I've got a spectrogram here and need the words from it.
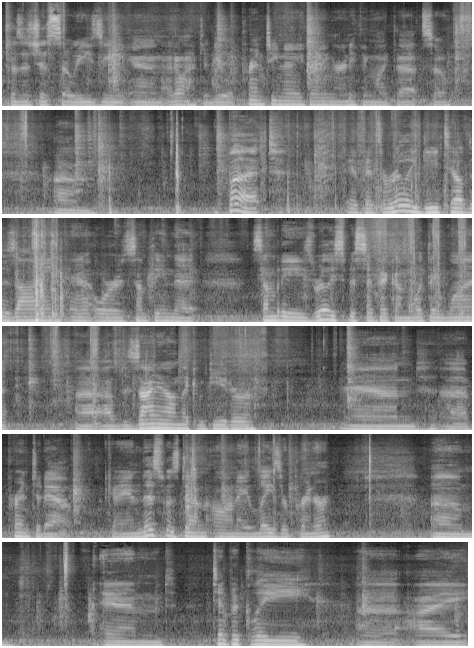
because it's just so easy and I don't have to deal with printing anything or anything like that so um, but if it's a really detailed design or it's something that somebody's really specific on what they want uh, I'll design it on the computer and uh, print it out okay? And this was done on a laser printer um, and typically uh, I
